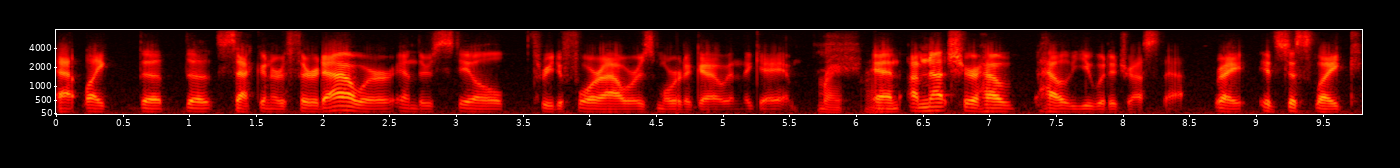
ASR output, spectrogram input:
at like the the second or third hour, and there's still three to four hours more to go in the game. Right. right. And I'm not sure how how you would address that. Right. It's just like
